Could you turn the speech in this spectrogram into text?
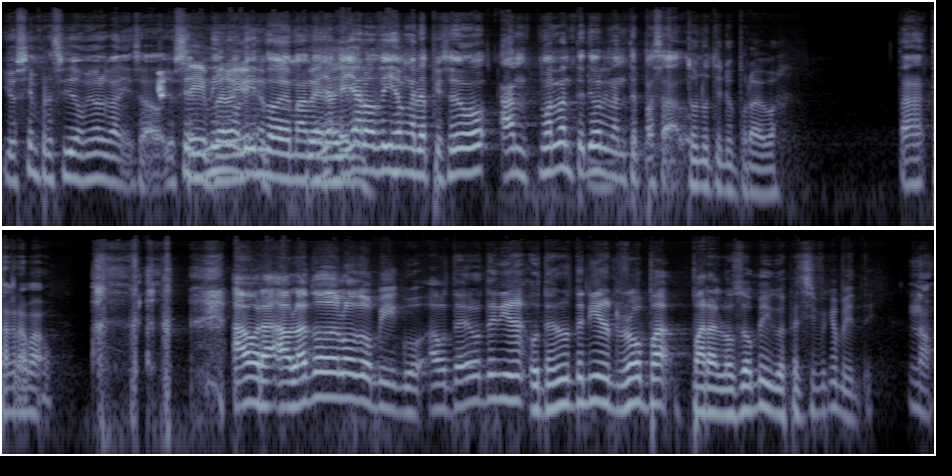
Yo siempre he sido muy organizado. Yo soy Sí, niño lindo de mami. pero Ella, yo- ella lo dijo en el episodio, an- no el anterior, el antepasado. Tú no tienes prueba. Está, está grabado. Ahora, hablando de los domingos, ¿a ustedes no tenían, ustedes no tenían ropa para los domingos específicamente? No.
